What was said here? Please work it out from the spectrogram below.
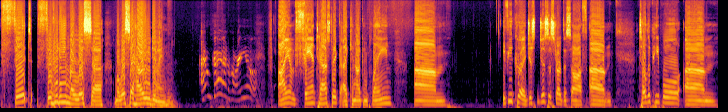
Fit Foodie Melissa. Melissa, how are you doing? I'm good. How are you? I am fantastic. I cannot complain. Um, if you could just just to start this off, um, tell the people um,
